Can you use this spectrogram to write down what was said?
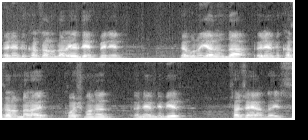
önemli kazanımlar elde etmenin ve bunun yanında önemli kazanımlara koşmanın önemli bir sac ayağındayız.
